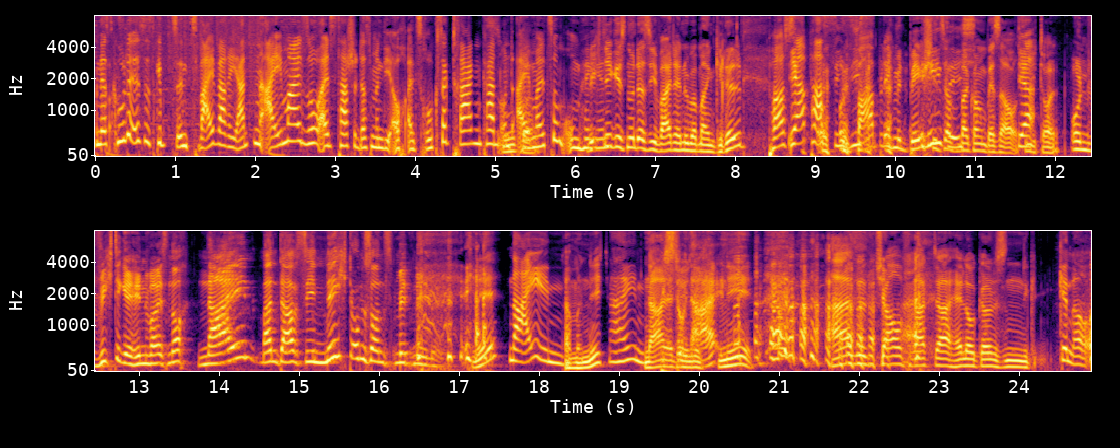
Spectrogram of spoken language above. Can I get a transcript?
Und das Coole ist, es gibt's in zwei Varianten. Einmal so als Tasche, dass man die auch als Rucksack tragen kann und Super. einmal zum Umhängen. Wichtig ist nur, dass sie weiterhin über meinen Grill passt. Ja, passt sie. Und Sie farblich mit beige sieht auf dem. Balkon besser aus. Ja. Finde ich toll. Und wichtiger Hinweis noch: Nein, man darf sie nicht umsonst mitnehmen. Nee? Nein. Aber nicht? Nein. Nein, Bist du natürlich nicht. Nee. Also, ciao, Frakta, hello, Gerson. Genau.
